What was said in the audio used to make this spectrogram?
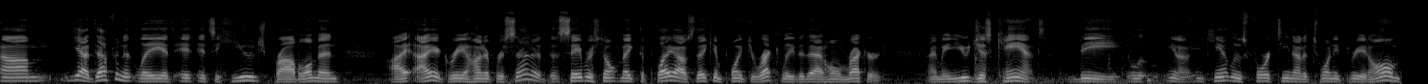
um, yeah, definitely, it, it, it's a huge problem, and I, I agree 100%. If the Sabres don't make the playoffs, they can point directly to that home record. I mean, you just can't be, you know, you can't lose 14 out of 23 at home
